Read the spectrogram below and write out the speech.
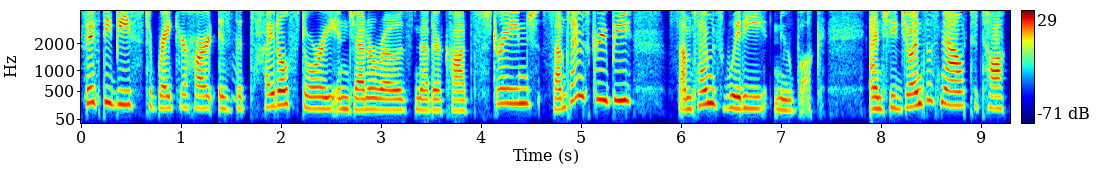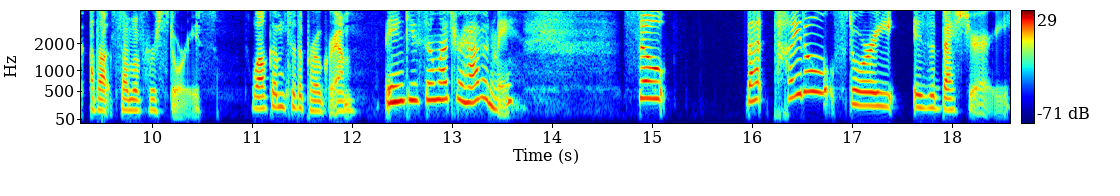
50 Beasts to Break Your Heart is the title story in GennaRose Nethercott's strange, sometimes creepy, sometimes witty new book. And she joins us now to talk about some of her stories. Welcome to the program. Thank you so much for having me. So, that title story is a bestiary.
